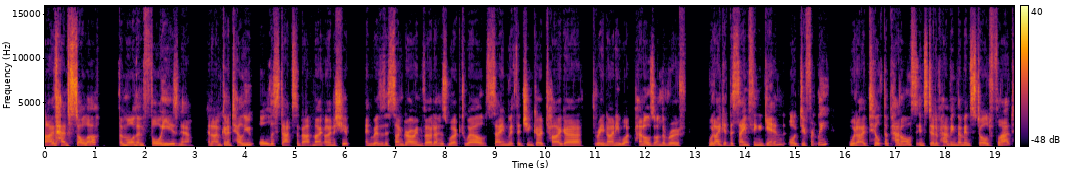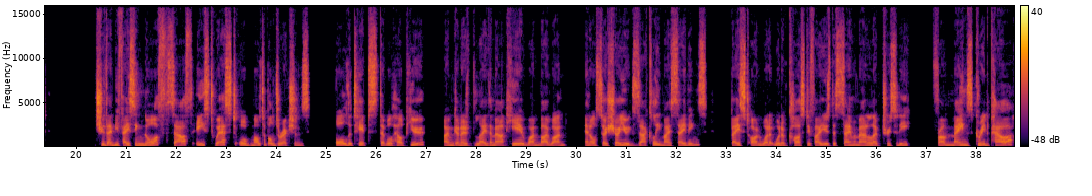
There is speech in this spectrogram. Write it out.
I've had solar for more than four years now, and I'm going to tell you all the stats about my ownership and whether the SunGrow inverter has worked well. Same with the Jinko Tiger 390 watt panels on the roof. Would I get the same thing again or differently? Would I tilt the panels instead of having them installed flat? Should they be facing north, south, east, west, or multiple directions? All the tips that will help you. I'm going to lay them out here one by one and also show you exactly my savings based on what it would have cost if I used the same amount of electricity from mains grid power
